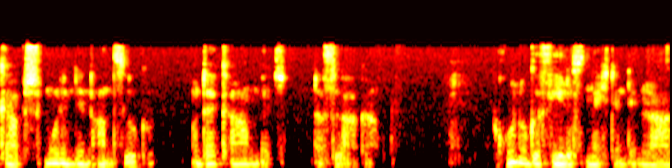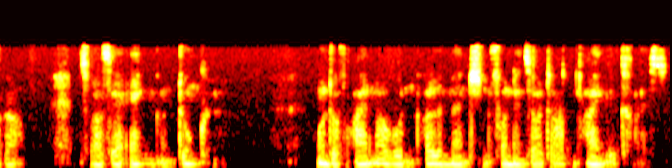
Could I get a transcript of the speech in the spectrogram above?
gab Schmuel ihm den Anzug und er kam mit das Lager. Bruno gefiel es nicht in dem Lager. Es war sehr eng und dunkel. Und auf einmal wurden alle Menschen von den Soldaten eingekreist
